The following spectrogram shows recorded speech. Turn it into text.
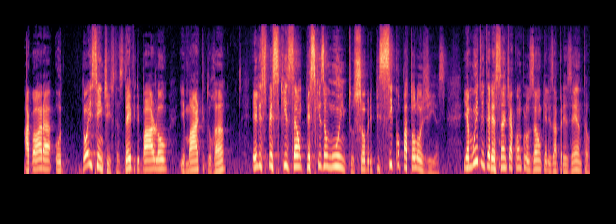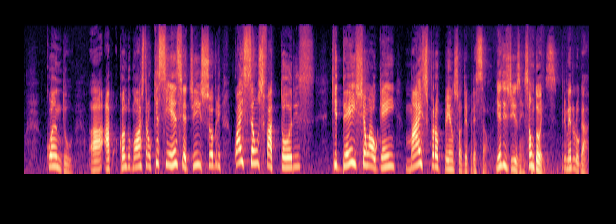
Agora, o, dois cientistas, David Barlow e Mark Duran, eles pesquisam, pesquisam muito sobre psicopatologias. E é muito interessante a conclusão que eles apresentam quando, a, a, quando mostram o que a ciência diz sobre quais são os fatores que deixam alguém mais propenso à depressão. E eles dizem, são dois. Em primeiro lugar,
